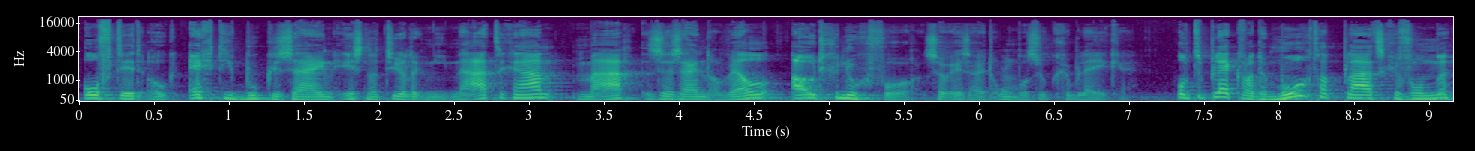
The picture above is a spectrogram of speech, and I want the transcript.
Of dit ook echt die boeken zijn, is natuurlijk niet na te gaan, maar ze zijn er wel oud genoeg voor, zo is uit onderzoek gebleken. Op de plek waar de moord had plaatsgevonden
